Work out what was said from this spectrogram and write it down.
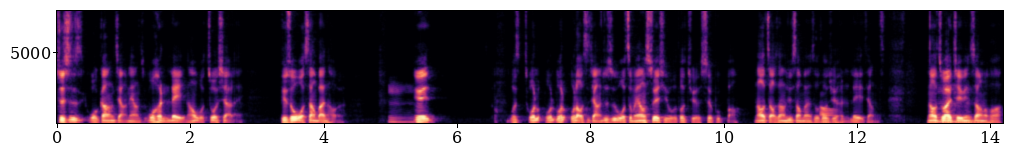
就是我刚刚讲那样子，我很累，然后我坐下来，比如说我上班好了，嗯，因为我我我我我老实讲，就是我怎么样睡，其实我都觉得睡不饱，然后早上去上班的时候都觉得很累这样子，然后坐在捷运上的话，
